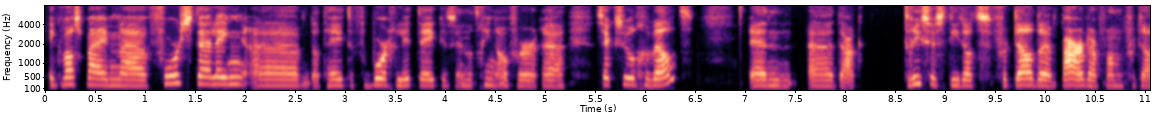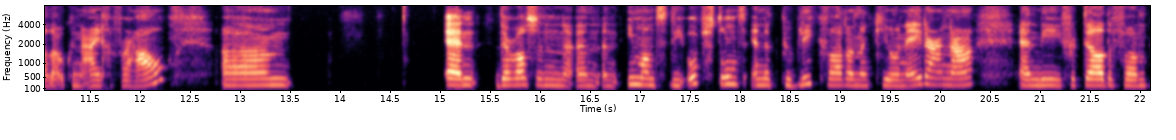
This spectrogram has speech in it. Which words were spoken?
Ik was bij een uh, voorstelling, uh, dat heette Verborgen littekens, en dat ging over uh, seksueel geweld. En de actrices die dat vertelden, een paar daarvan vertelden ook hun eigen verhaal. Um, en er was een, een, een, iemand die opstond in het publiek. We hadden een QA daarna. En die vertelde van:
